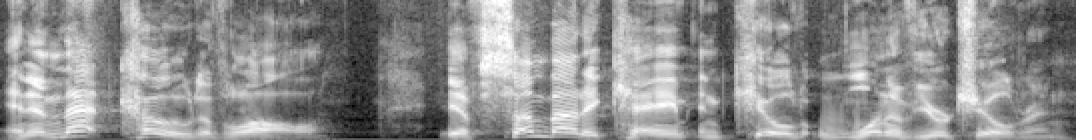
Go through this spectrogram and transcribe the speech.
And in that code of law, if somebody came and killed one of your children,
